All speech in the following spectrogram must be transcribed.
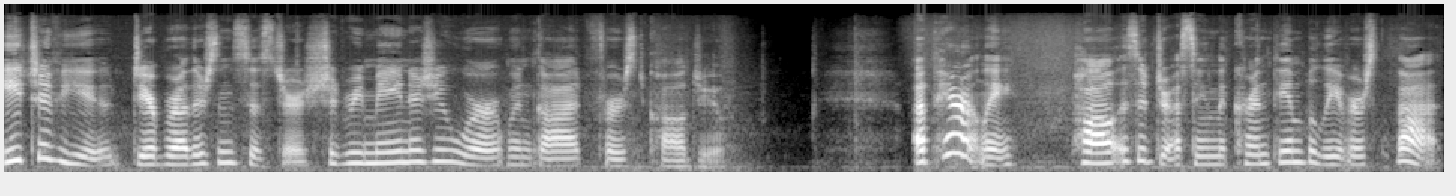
Each of you, dear brothers and sisters, should remain as you were when God first called you. Apparently, Paul is addressing the Corinthian believers' thought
